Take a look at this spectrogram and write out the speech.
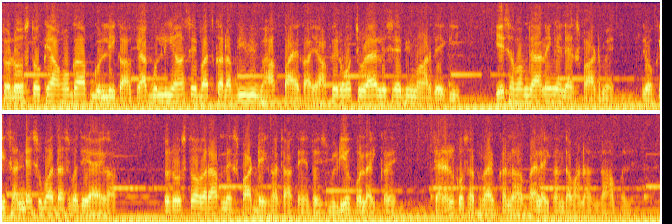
तो दोस्तों, क्या होगा अब गुल्ली का? क्या गुल्ली यहाँ से बचकर अभी भी भाग पाएगा या फिर वो चुड़ैल उसे भी मार देगी? ये सब हम जानेंगे नेक्स्ट पार्ट में, जो कि संडे सुबह 10 बजे आएगा। तो दोस्तों, अगर आप नेक्स्ट पार्ट देखना चाहते हैं तो इस वीडियो को लाइक करें। चैनल को सब्सक्राइब करना और बेल आइकन दबाना ना भूलें।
